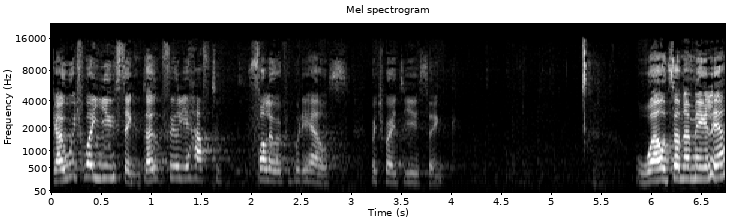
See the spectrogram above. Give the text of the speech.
Go which way you think. Don't feel you have to follow everybody else. Which way do you think? Well done, Amelia.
